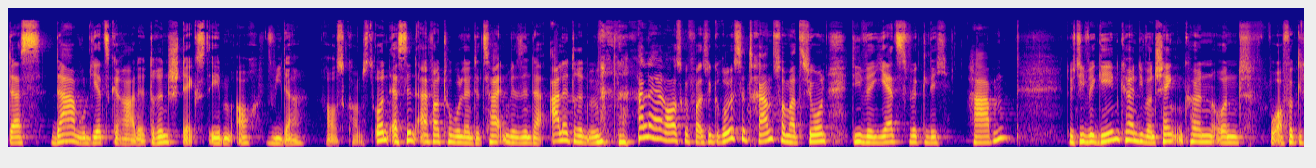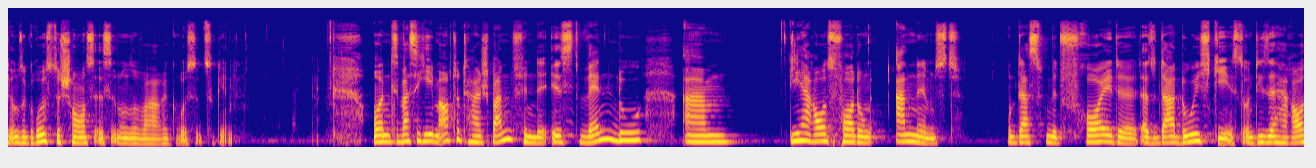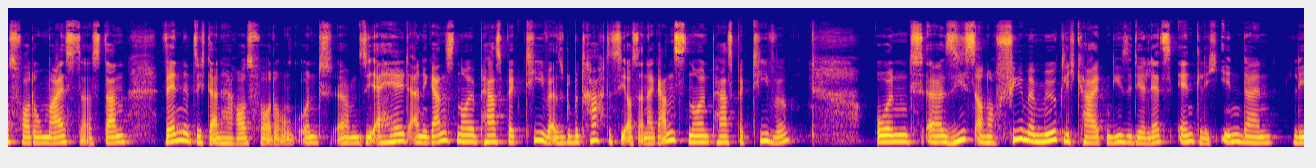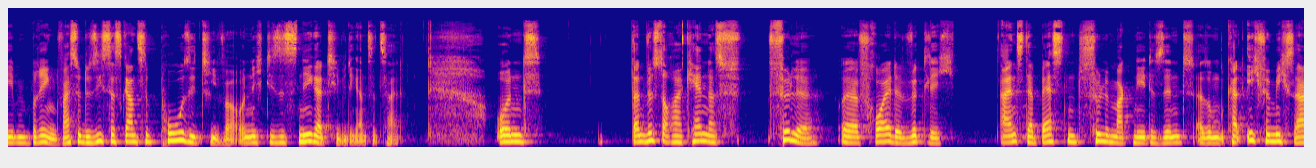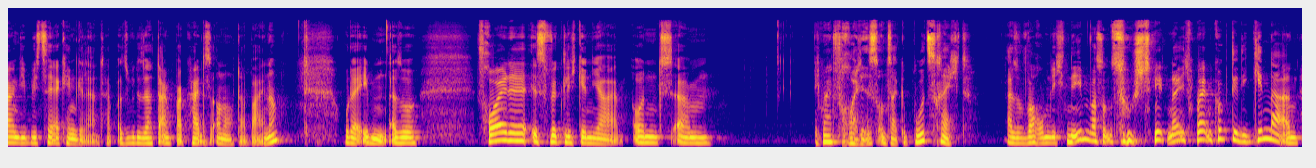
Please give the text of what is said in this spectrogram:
dass da, wo du jetzt gerade drin steckst, eben auch wieder rauskommst. Und es sind einfach turbulente Zeiten. Wir sind da alle drin. Wir werden alle herausgefordert. Die größte Transformation, die wir jetzt wirklich haben, durch die wir gehen können, die wir uns schenken können und wo auch wirklich unsere größte Chance ist, in unsere wahre Größe zu gehen. Und was ich eben auch total spannend finde, ist, wenn du ähm, die Herausforderung annimmst und das mit Freude, also da durchgehst und diese Herausforderung meisterst, dann wendet sich deine Herausforderung und ähm, sie erhält eine ganz neue Perspektive. Also du betrachtest sie aus einer ganz neuen Perspektive und äh, siehst auch noch viel mehr Möglichkeiten, die sie dir letztendlich in dein Leben bringt. Weißt du, du siehst das Ganze positiver und nicht dieses Negative die ganze Zeit. Und dann wirst du auch erkennen, dass Fülle, äh, Freude wirklich eins der besten Fülle-Magnete sind. Also kann ich für mich sagen, die ich bisher kennengelernt habe. Also wie gesagt, Dankbarkeit ist auch noch dabei, ne? Oder eben, also Freude ist wirklich genial. Und ähm, ich meine, Freude ist unser Geburtsrecht. Also warum nicht nehmen, was uns zusteht? Ne? Ich meine, guck dir die Kinder an.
